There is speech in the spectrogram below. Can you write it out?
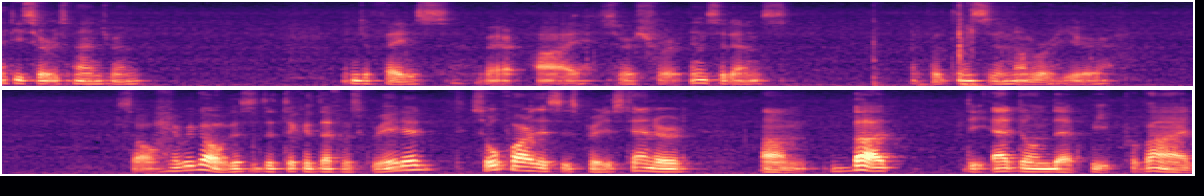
IT service management interface where I search for incidents. I put the incident number here. So here we go. This is the ticket that was created. So far this is pretty standard, um, but the add-on that we provide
